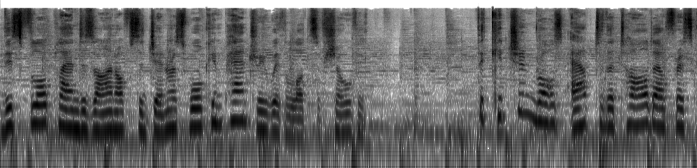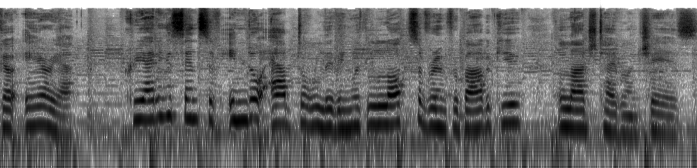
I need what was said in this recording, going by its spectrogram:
This floor plan design offers a generous walk-in pantry with lots of shelving. The kitchen rolls out to the tiled alfresco area, creating a sense of indoor-outdoor living with lots of room for barbecue, a large table and chairs.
